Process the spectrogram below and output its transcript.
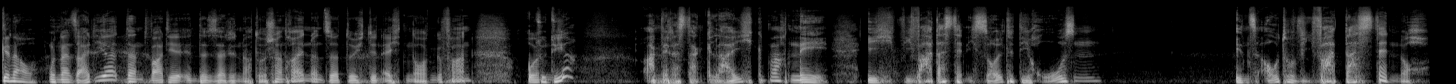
genau. und dann seid ihr, dann wart ihr, in, seid ihr nach Deutschland rein und seid durch den echten Norden gefahren. Und Zu dir? Haben wir das dann gleich gemacht? Nee. Ich, wie war das denn? Ich sollte die Rosen ins Auto. Wie war das denn noch?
